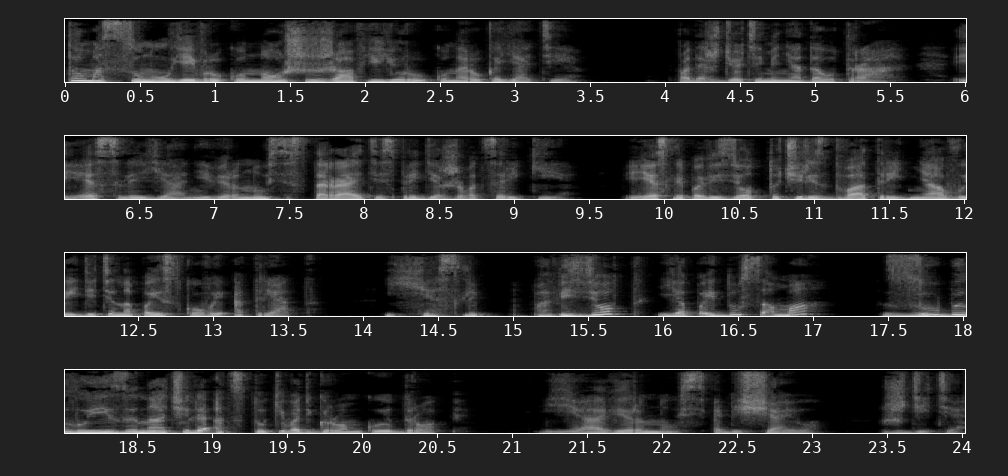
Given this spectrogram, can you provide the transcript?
Томас сунул ей в руку нож, сжав ее руку на рукояти. «Подождете меня до утра. Если я не вернусь, старайтесь придерживаться реки. Если повезет, то через два-три дня выйдете на поисковый отряд». «Если повезет, я пойду сама?» Зубы Луизы начали отстукивать громкую дробь. «Я вернусь, обещаю. Ждите».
